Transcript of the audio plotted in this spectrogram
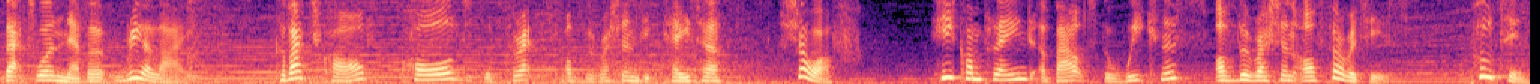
that were never realized. Kvachkov called the threats of the Russian dictator show off. He complained about the weakness of the Russian authorities. Putin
